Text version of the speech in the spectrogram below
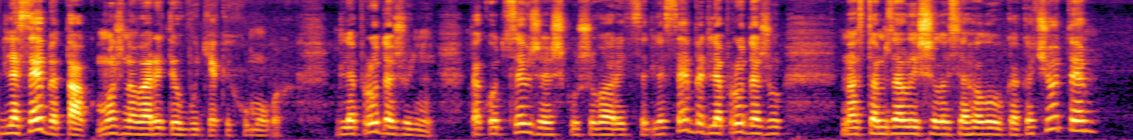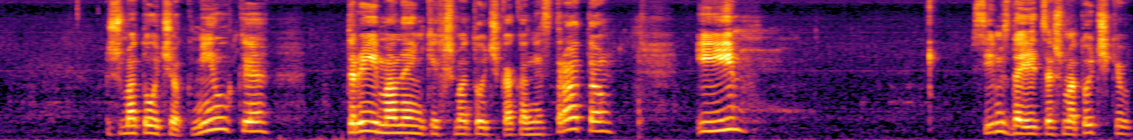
Для себе так, можна варити в будь-яких умовах. Для продажу ні. Так от це вже ж кушу вариться для себе. Для продажу у нас там залишилася головка качоти, шматочок мілки, три маленьких шматочка канестрато і сім, здається, шматочків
